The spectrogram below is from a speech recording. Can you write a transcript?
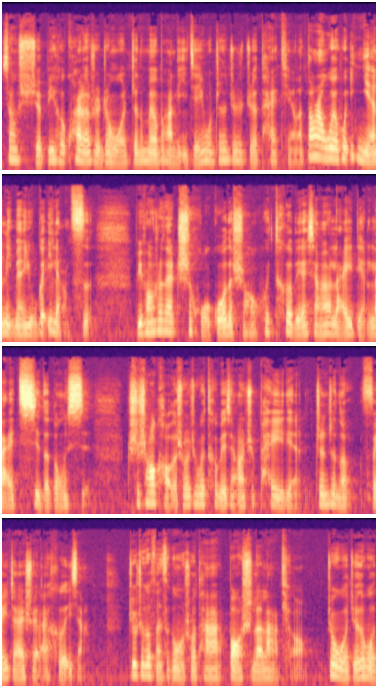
像雪碧和快乐水这种，我真的没有办法理解，因为我真的就是觉得太甜了。当然，我也会一年里面有个一两次，比方说在吃火锅的时候，会特别想要来一点来气的东西。吃烧烤的时候就会特别想要去配一点真正的肥宅水来喝一下。就这个粉丝跟我说他暴食了辣条，就我觉得我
